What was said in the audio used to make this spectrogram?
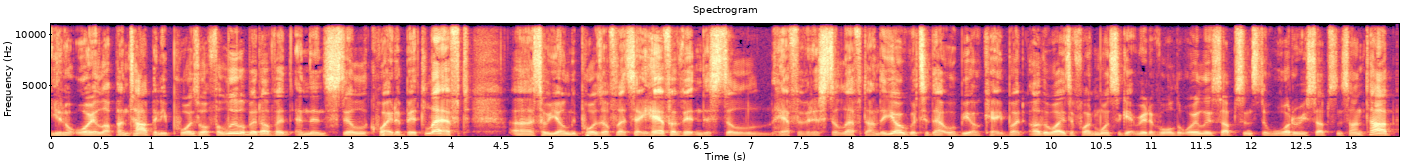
you know oil up on top, and he pours off a little bit of it, and then still quite a bit left. Uh, so he only pours off, let's say, half of it, and there's still half of it is still left on the yogurt, so that will be okay. But otherwise, if one wants to get rid of all the oily substance, the watery substance on top,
